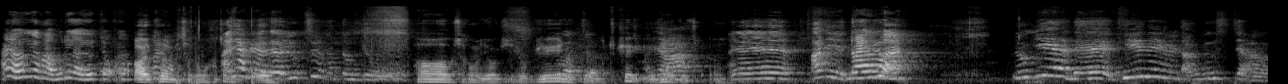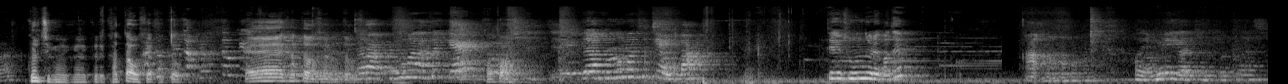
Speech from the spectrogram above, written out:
아니 여기가 가 우리가 이쪽. 어, 아, 그럼 잠깐만 화장실. 아니야 그냥 내가 6층을 갔다 올게요 아, 잠깐만 여기 여기 맞죠? 어떻게 아니야 아니 아니 아니 아니 나 일로 와. 여기에 내 DNA를 남기고 싶지 않아 그렇지, 그래, 그래, 그래. 갔다 오세요, 갔다 오세요. 갔다 올게요 예, 갔다 오세요, 갔다 오세요. 내가 블룸 하나 틀게. 갔다 오세요. 내가 하나 틀게 오빠. 되게 좋은 노래거든? 아, 아, 아. 어, 영민이가 좀 그렇게 하시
